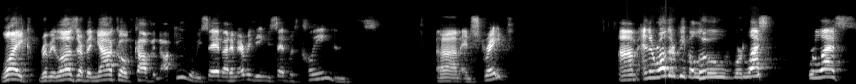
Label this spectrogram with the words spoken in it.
Like Rabbi Lazar ben Yaakov Kalvinaki, where we say about him everything he said was clean and, um, and straight. Um, and there were other people who were less, were less.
